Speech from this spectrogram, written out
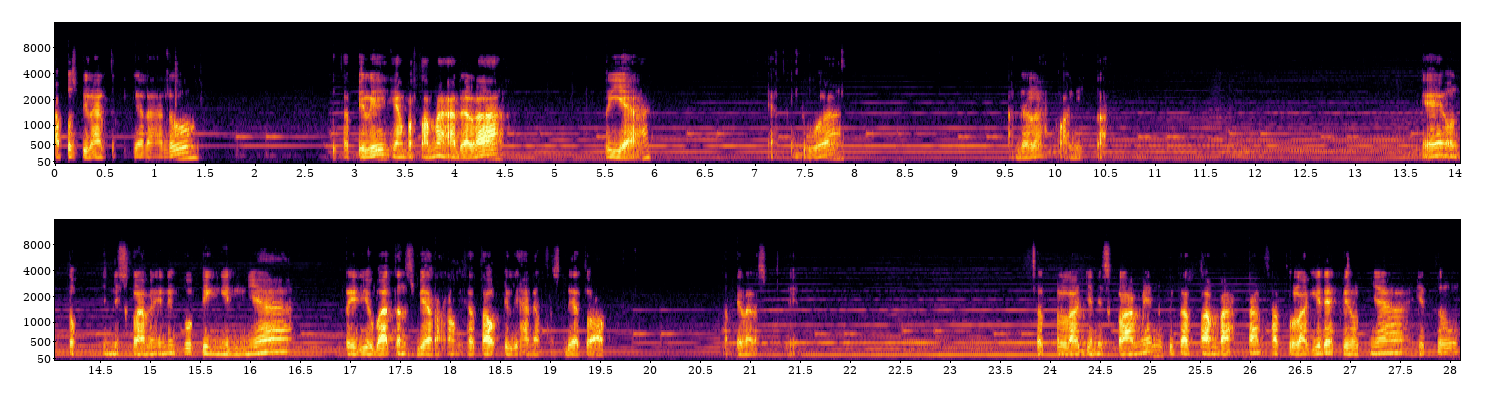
hapus pilihan ketiga lalu kita pilih. Yang pertama adalah pria yang kedua adalah wanita. Oke untuk jenis kelamin ini gue pinginnya radio buttons biar orang bisa tahu pilihan yang tersedia itu apa. Tampilannya seperti ini setelah jenis kelamin kita tambahkan satu lagi deh fieldnya itu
